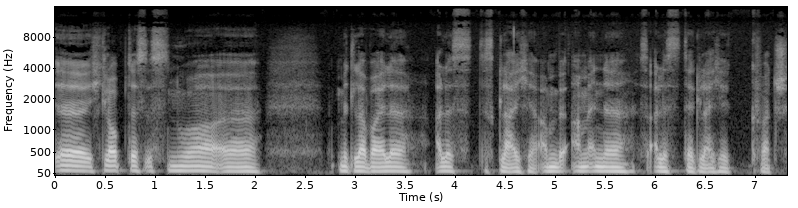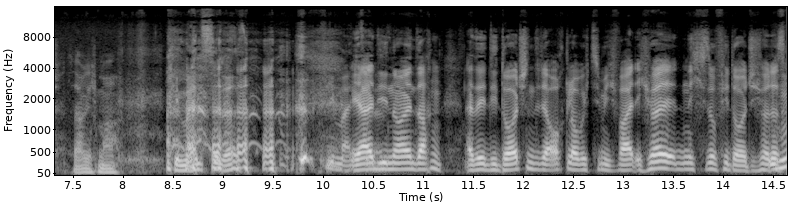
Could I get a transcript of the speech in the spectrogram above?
Äh, ich glaube, das ist nur äh, mittlerweile alles das Gleiche. Am, am Ende ist alles der gleiche Quatsch, sage ich mal. Wie meinst du das? Meinst Ja, du die neuen Sachen, also die Deutschen sind ja auch, glaube ich, ziemlich weit. Ich höre nicht so viel Deutsch, ich höre das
